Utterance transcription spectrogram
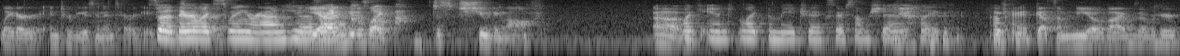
Later interviews and interrogations. So they're with like swinging around. He was yeah, like, and he was like just shooting off. Um, like and like the Matrix or some shit. Like, okay. got some Neo vibes over here.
